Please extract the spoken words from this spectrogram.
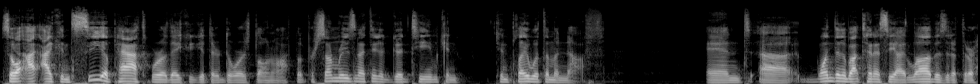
so I, I can see a path where they could get their doors blown off but for some reason I think a good team can can play with them enough. And uh, one thing about Tennessee I love is that if they're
